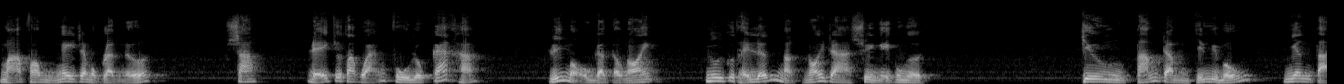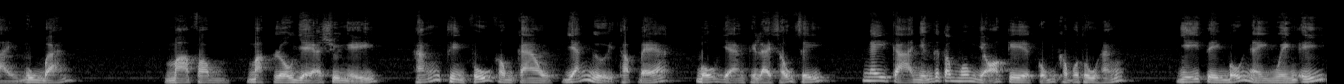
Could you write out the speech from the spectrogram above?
Mã Phong ngay ra một lần nữa. Sao? Để cho ta quản phù lục cát hả? Lý Mộ gật đầu nói, ngươi có thể lớn mật nói ra suy nghĩ của ngươi. Chương 894 Nhân tài buôn bán Mã Phong mặt lộ vẻ suy nghĩ, hắn thiên phú không cao, dáng người thấp bé, bộ dạng thì lại xấu xí, ngay cả những cái tông môn nhỏ kia cũng không có thu hắn. Vị tiền bối này nguyện ý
